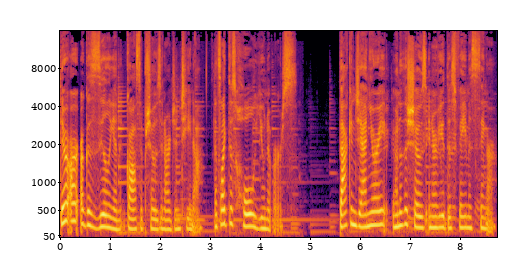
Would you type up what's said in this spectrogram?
There are a gazillion gossip shows in Argentina. It's like this whole universe. Back in January, one of the shows interviewed this famous singer,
